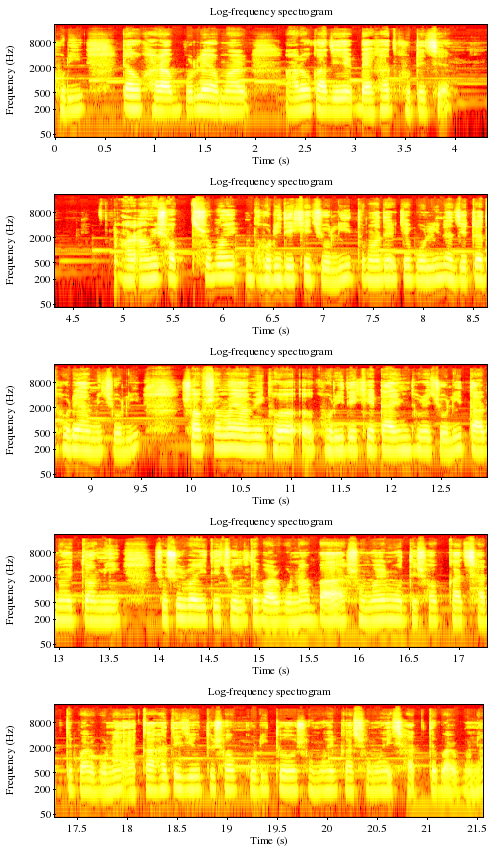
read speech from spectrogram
ঘড়িটাও খারাপ বলে আমার আরও কাজে ব্যাঘাত ঘটেছে। আর আমি সব সময় ঘড়ি দেখে চলি। তোমাদেরকে বলি না, যেটা ধরে আমি চলি। সব সময় আমি ঘড়ি দেখে টাইম ধরে চলি। তা নয়তো আমি শ্বশুরবাড়িতে চলতে পারব না বা সময়ের মধ্যে সব কাজ ছাড়তে পারব না। একা হাতে যেহেতু সব করি, তো সময়ের কাজ সময়ে ছাড়তে পারব না।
